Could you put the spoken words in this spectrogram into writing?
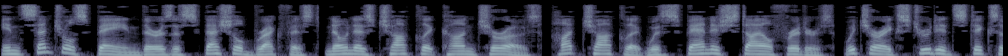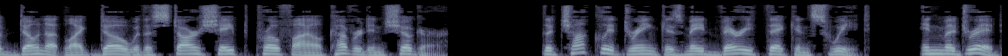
In central Spain there is a special breakfast known as chocolate con churros, hot chocolate with Spanish-style fritters, which are extruded sticks of donut-like dough with a star-shaped profile covered in sugar. The chocolate drink is made very thick and sweet. In Madrid,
